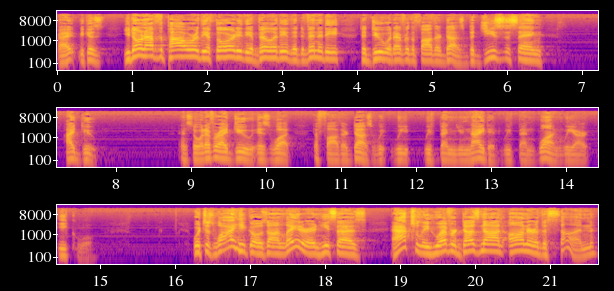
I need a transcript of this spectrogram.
right? Because you don't have the power, the authority, the ability, the divinity to do whatever the Father does. But Jesus is saying, I do. And so whatever I do is what the Father does. We, we, we've been united, we've been one, we are equal. Which is why he goes on later and he says, actually, whoever does not honor the Son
